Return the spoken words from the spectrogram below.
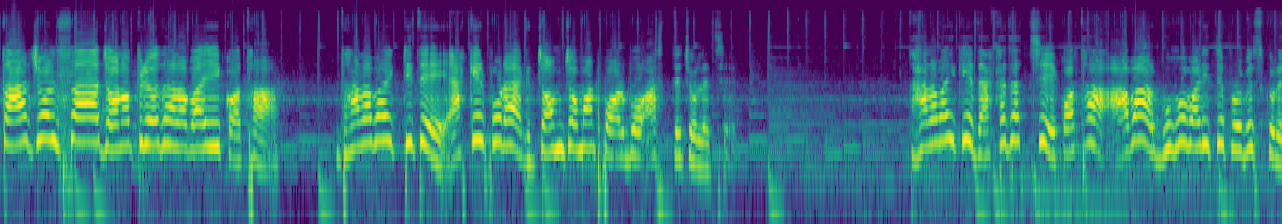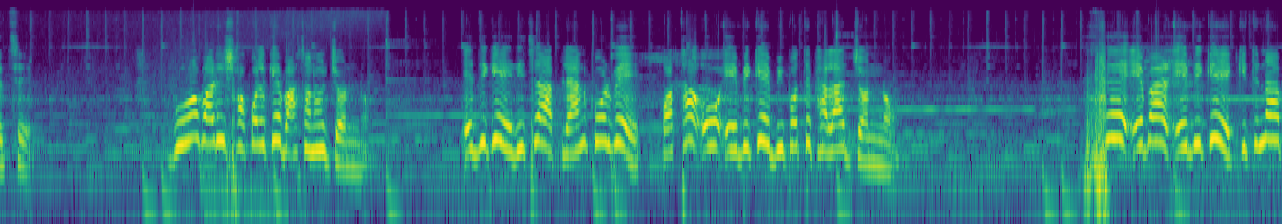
স্টার জলসা জনপ্রিয় ধারাবাহিক কথা। ধারাবাহিকটিতে একের পর এক জমজমাট পর্ব আসতে চলেছে। ধারাবাহিকে দেখা যাচ্ছে কথা আবার গুহবাড়িতে প্রবেশ করেছে। গুহবাড়ি সকলকে বাঁচানোর জন্য। এদিকে রিচা প্ল্যান করবে কথা ও এবিকে বিপদে ফেলার জন্য। সে এবার এবিকে কিডন্যাপ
